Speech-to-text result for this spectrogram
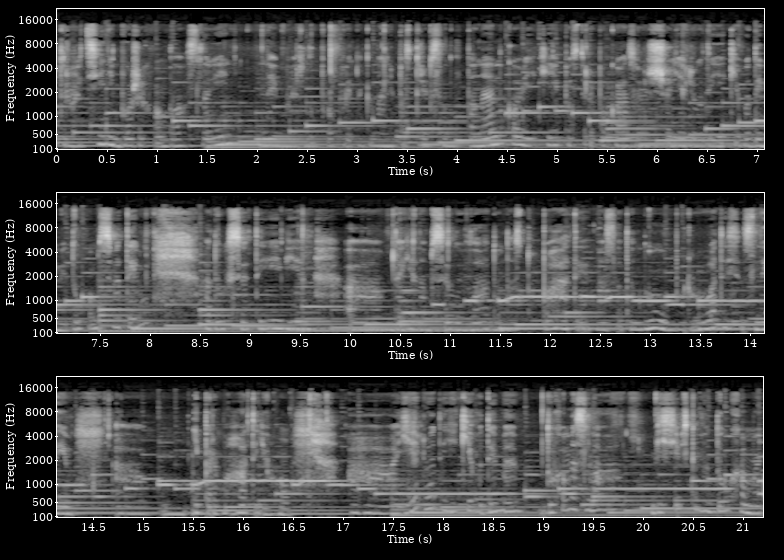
дорогоцінні, Божих вам благословінь, неймирно проповідь на каналі Пасторів Салтаненко, в якій пастори показують, що є люди, які водимі Духом Святим, а Дух Святий він а, дає нам силу і владу наступати на сатану, боротися з ним а, і перемагати його. А є люди, які водими духами зла, вісівськими духами.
